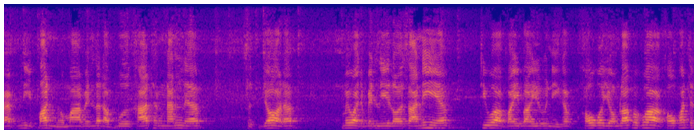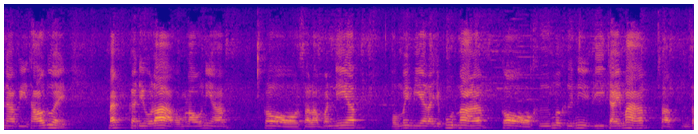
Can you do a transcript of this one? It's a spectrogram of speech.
แป๊บนี่ปั้นออกมาเป็นระดับเวอร์คลาทั้งนั้นเลยครับสุดยอดครับ ไม่ว่าจะเป็นลีลอยซานี่ครับที่ว่าไปบาเยอร์มิวนิกครับเขาก็ยอมรับครับว่าเขาพัฒนาฝีเท้าด้วยแป๊บกาดิโอล่าของเราเนี่ยครับก็สำหรับวันนี้ครับผมไม่มีอะไรจะพูดมากครับ ก็คือเมื่อคืนนี้ดีใจมากครับสำหรับส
